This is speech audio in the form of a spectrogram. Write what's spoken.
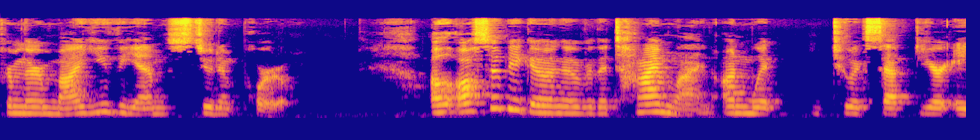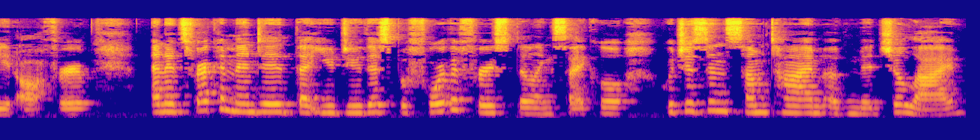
from their MyUVM student portal. I'll also be going over the timeline on which to accept your aid offer, and it's recommended that you do this before the first billing cycle, which is in some time of mid July,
